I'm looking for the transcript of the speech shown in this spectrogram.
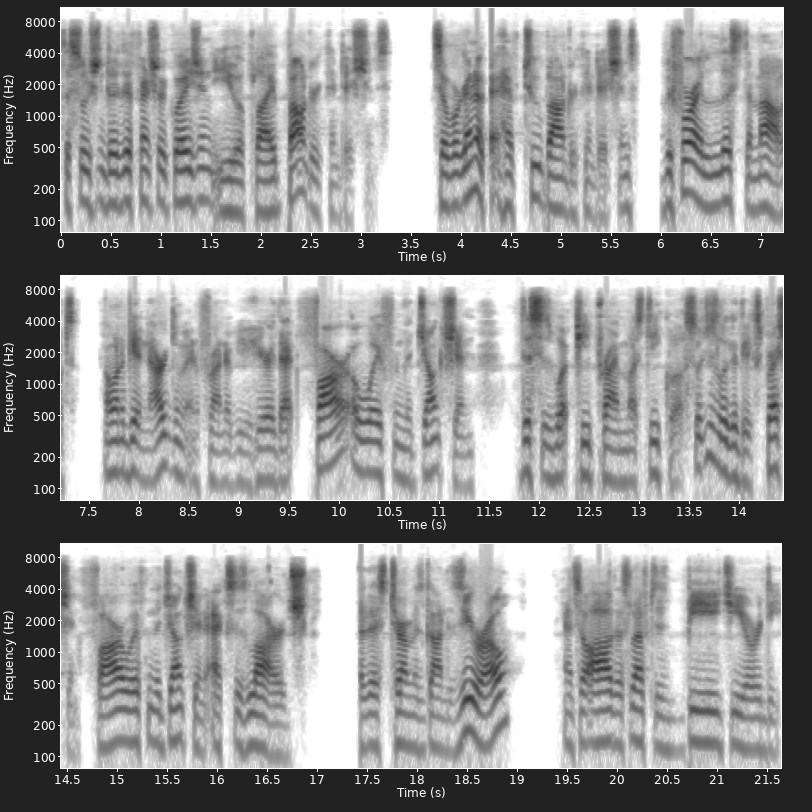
the solution to the differential equation? You apply boundary conditions. So we're going to have two boundary conditions. Before I list them out, I want to get an argument in front of you here that far away from the junction, this is what P prime must equal. So just look at the expression. Far away from the junction, X is large. This term has gone to zero. And so all that's left is B, G, or D.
